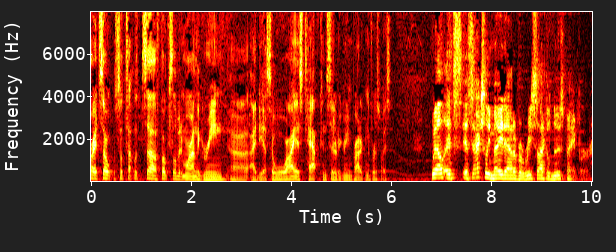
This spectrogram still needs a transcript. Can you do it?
All right, so so t- let's uh, focus a little bit more on the green uh, idea. So, why is TAP considered a green product in the first place? Well, it's it's actually made out of a recycled newspaper.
